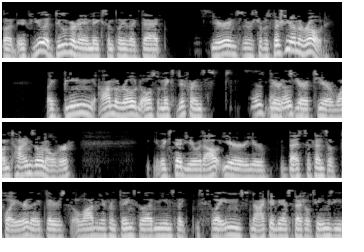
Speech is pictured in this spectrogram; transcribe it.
But if you let Duvernay make some plays like that, you're in some trouble, especially on the road. Like being on the road also makes a difference. Yeah, you're you're you're one time zone over. Like I said, you're without your your best defensive player. Like there's a lot of different things. So that means like Slaton's not going to be on special teams. He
